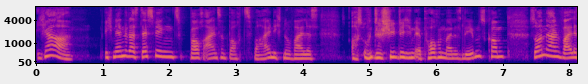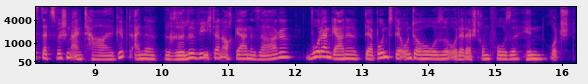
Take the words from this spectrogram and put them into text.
Ja, ich nenne das deswegen Bauch 1 und Bauch 2, nicht nur weil es aus unterschiedlichen Epochen meines Lebens kommt, sondern weil es dazwischen ein Tal gibt, eine Rille, wie ich dann auch gerne sage, wo dann gerne der Bund der Unterhose oder der Strumpfhose hinrutscht.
